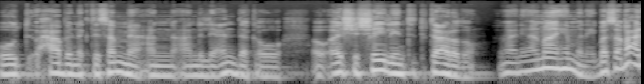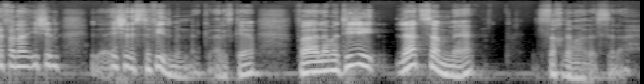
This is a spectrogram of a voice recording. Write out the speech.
وحابب إنك تسمع عن عن اللي عندك أو أو إيش الشيء اللي أنت بتعرضه. يعني أنا ما يهمني بس بعرف أنا إيش إيش اللي استفيد منك عرفت كيف؟ فلما تيجي لا تسمع استخدم هذا السلاح.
